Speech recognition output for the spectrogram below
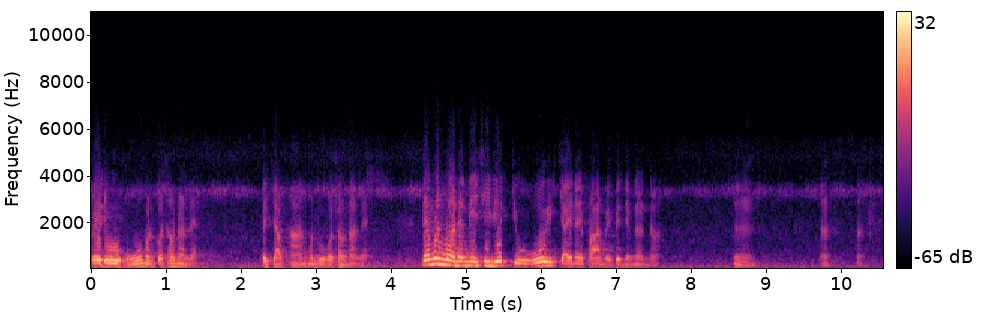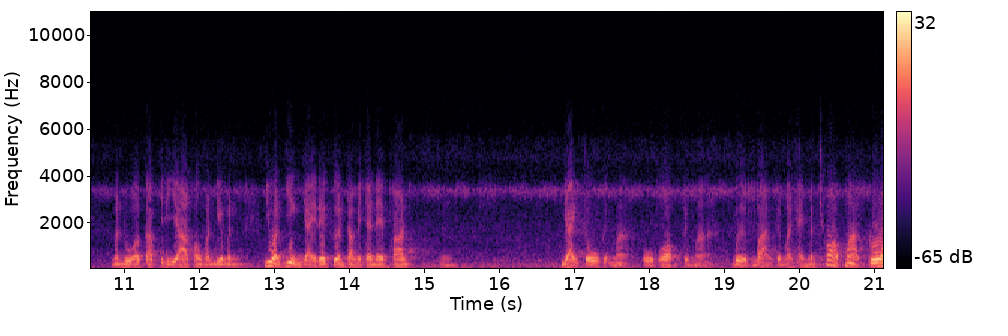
ไปดูหูมันก็เท่านั้นแหละ ไปจับหางมันดูก็เท่านั้นแหละ แต่เมื่อเมื่อยังมีชีวิตอยู่โอ้ยใจในพานไม่เป็นอย่างนั้นนะอืมมันดูอากับกิริยาของมันเดียวมันยวดยิ่งใหญ่ได้เกินทำให้ใจในพานใหญ่โตขึ้นมา โอบอ้อมขึ้นมา เบิกบานขึ้นมาให้มันชอบมากกลัว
